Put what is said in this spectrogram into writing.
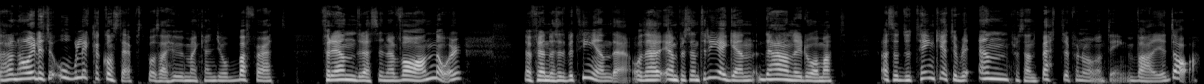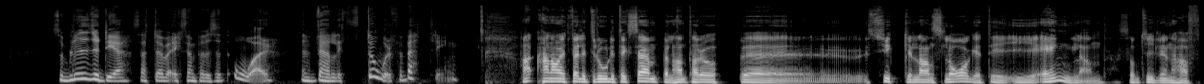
han har ju lite olika koncept på så här hur man kan jobba för att förändra sina vanor, eh, förändra sitt beteende. Och den här 1%-regeln, det handlar ju då om att alltså, du tänker att du blir 1% bättre på någonting varje dag. Så blir ju det, sett över exempelvis ett år, en väldigt stor förbättring. Han, han har ett väldigt roligt exempel. Han tar upp eh, cykellandslaget i, i England som tydligen har haft,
